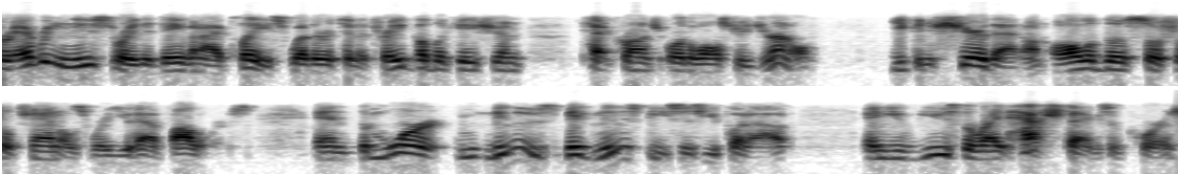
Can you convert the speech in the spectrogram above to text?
for every news story that Dave and I place, whether it's in a trade publication, TechCrunch, or the Wall Street Journal, you can share that on all of those social channels where you have followers. And the more news, big news pieces you put out, and you use the right hashtags, of course,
